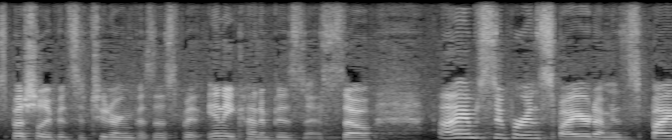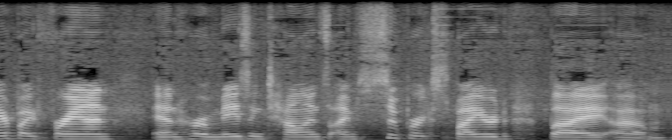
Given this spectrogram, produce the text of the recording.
especially if it's a tutoring business, but any kind of business. So I am super inspired. I'm inspired by Fran and her amazing talents. I'm super inspired by um,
